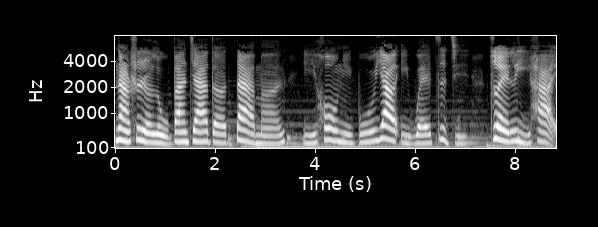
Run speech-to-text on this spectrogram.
那是鲁班家的大门，以后你不要以为自己最厉害，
